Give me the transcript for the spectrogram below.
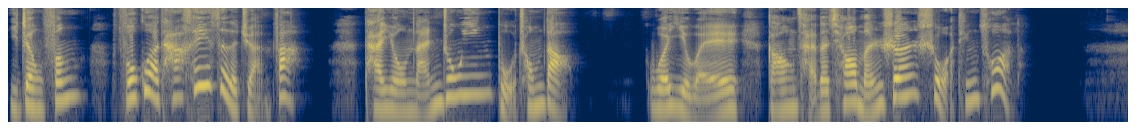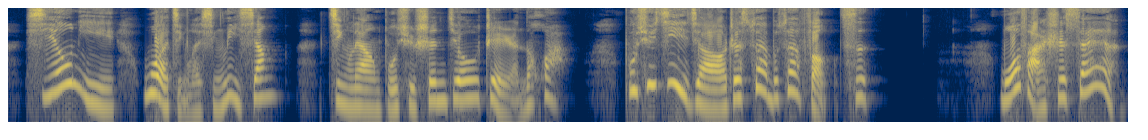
一阵风拂过他黑色的卷发，他用男中音补充道：“我以为刚才的敲门声是我听错了。”西欧尼握紧了行李箱，尽量不去深究这人的话，不去计较这算不算讽刺。魔法师塞恩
